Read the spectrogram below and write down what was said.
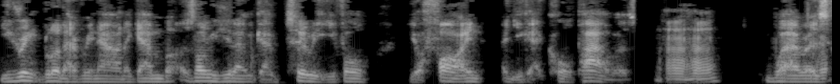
You drink blood every now and again, but as long as you don't go too evil, you're fine and you get cool powers. Uh-huh. Whereas,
